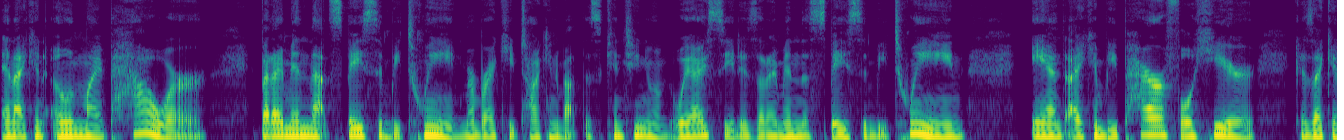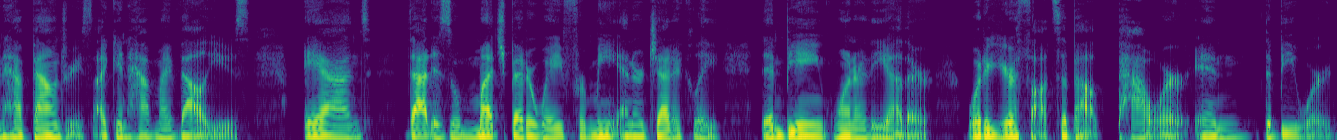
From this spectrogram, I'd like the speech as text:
and I can own my power, but I'm in that space in between. Remember, I keep talking about this continuum. The way I see it is that I'm in the space in between and I can be powerful here because I can have boundaries. I can have my values. And that is a much better way for me energetically than being one or the other. What are your thoughts about power and the B word?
